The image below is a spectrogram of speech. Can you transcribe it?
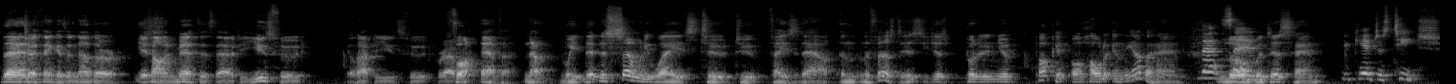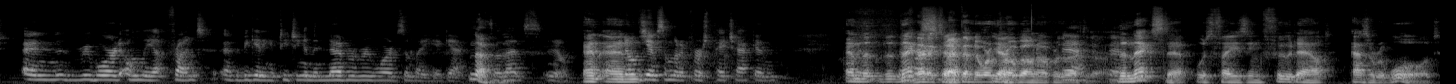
Then Which I think is another common myth is that if you use food, you'll have to use food forever. forever. No, we, there's so many ways to, to phase it out. And the first is you just put it in your pocket or hold it in the other hand. That Lure said- with this hand. You can't just teach and reward only up front at the beginning of teaching and then never reward somebody again. No. So that's, you know, And you and don't give someone a first paycheck and and the, the and next expect step, them to work yeah. pro bono for the Yeah, rest of yeah. it. The next step was phasing food out as a reward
